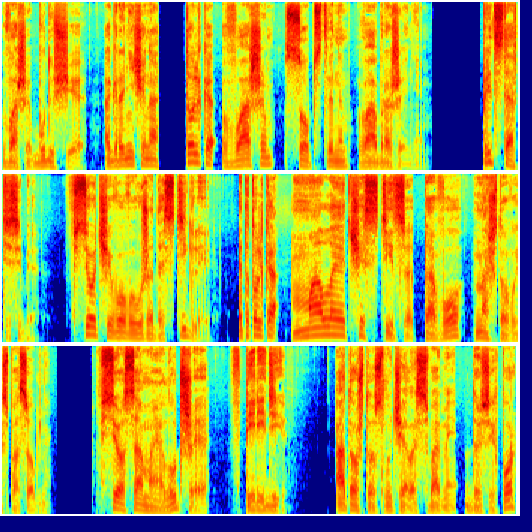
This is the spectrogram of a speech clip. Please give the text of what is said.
Ваше будущее ограничено только вашим собственным воображением. Представьте себе, все, чего вы уже достигли, это только малая частица того, на что вы способны. Все самое лучшее впереди. А то, что случалось с вами до сих пор,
